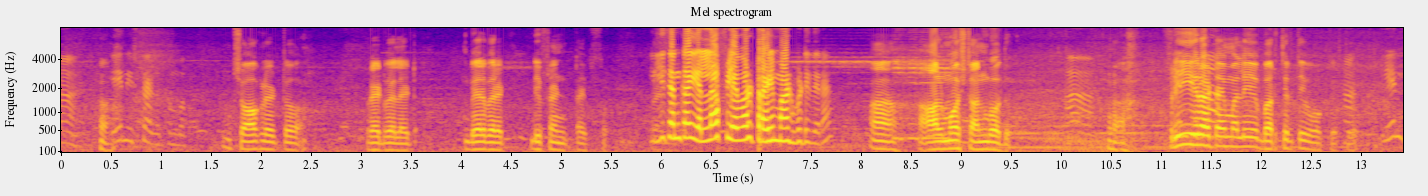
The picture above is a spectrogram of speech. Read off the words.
ಹಾಂ ಏನು ಇಷ್ಟ ಆಗುತ್ತೆ ತುಂಬ? ಚಾಕ್ಲೇಟು ರೆಡ್ ವೆಲೈಟ್ ಬೇರೆ ಬೇರೆ ಡಿಫ್ರೆಂಟ್ ಟೈಪ್ಸು ಇಲ್ಲಿ ತನಕ ಎಲ್ಲ ಫ್ಲೇವರ್ ಟ್ರೈ ಮಾಡಿಬಿಟ್ಟಿದ್ದೀರಾ? ಹಾಂ ಆಲ್ಮೋಸ್ಟ್ ಅನ್ಬೋದು. ಹಾಂ. ಫ್ರೀ ಇರೋ ಟೈಮಲ್ಲಿ ಬರ್ತಿರ್ತೀವಿ ಹೋಗ್ತಿರ್ತೀವಿ. ಏನು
